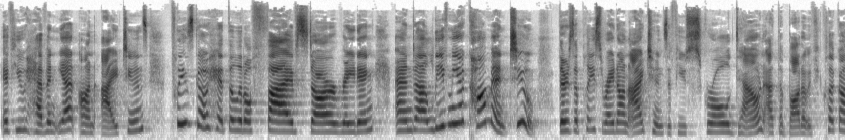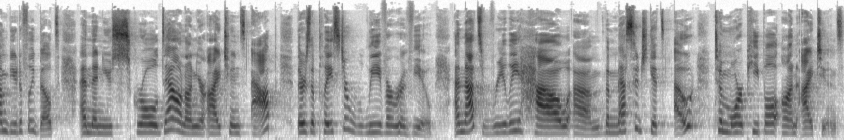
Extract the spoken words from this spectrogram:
If you haven't yet on iTunes, please go hit the little five star rating and uh, leave me a comment too. There's a place right on iTunes if you scroll down at the bottom, if you click on Beautifully Built and then you scroll down on your iTunes app, there's a place to leave a review. And that's really how um, the message gets out to more people on iTunes.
